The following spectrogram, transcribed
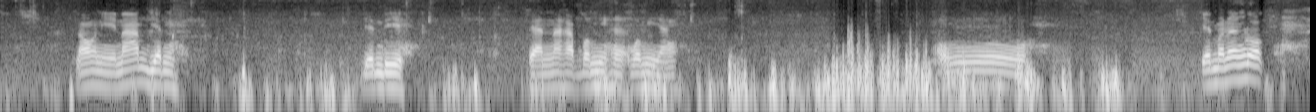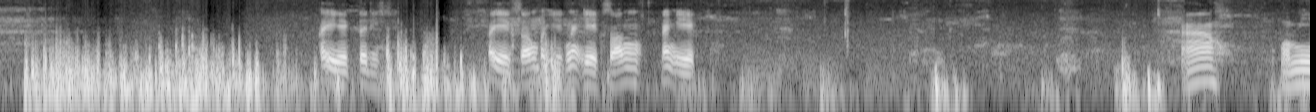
ำน้องนี่น้ำเย็น เย็นดีแฟนนะครับบ่มีเหอะบ่มีหยังโอ้เย็นมาเรื่องโลก พระเอกตัวนี้พระเอกสองพระเอกนางเอกสองนางเอกอ้าวผมมี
